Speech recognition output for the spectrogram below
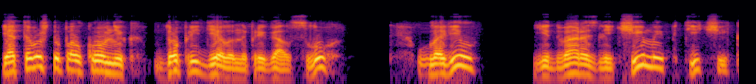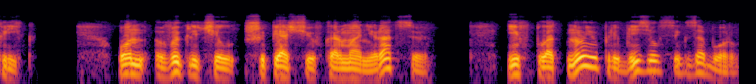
И от того, что полковник до предела напрягал слух, уловил едва различимый птичий крик. Он выключил шипящую в кармане рацию и вплотную приблизился к забору.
